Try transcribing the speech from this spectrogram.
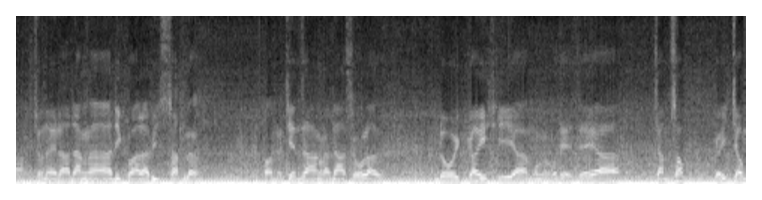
À, chỗ này là đang à, đi qua là bị sạt lở còn ở trên Giang là đa số là đồi cây thì à, mọi người có thể dễ à, chăm sóc cấy trồng.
